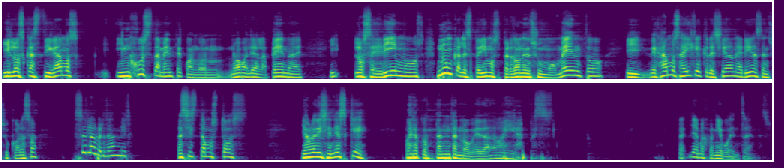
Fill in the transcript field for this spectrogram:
y los castigamos injustamente cuando no valía la pena y los herimos, nunca les pedimos perdón en su momento y dejamos ahí que crecieran heridas en su corazón. Esa es la verdad, mira. Así estamos todos. Y ahora dicen, es que, bueno, con tanta novedad, oiga, pues ya mejor ni voy a entrar en eso.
